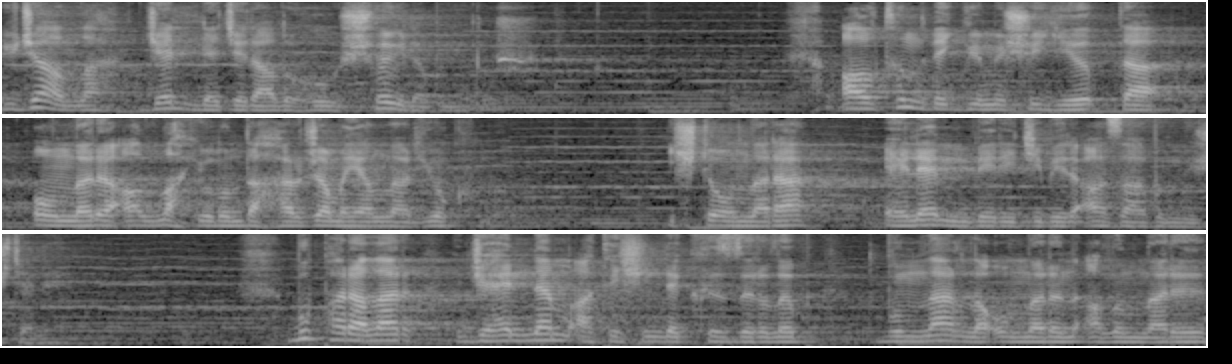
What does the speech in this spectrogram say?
Yüce Allah Celle Celaluhu şöyle buyurur. Altın ve gümüşü yığıp da onları Allah yolunda harcamayanlar yok mu? İşte onlara elem verici bir azabı müjdele. Bu paralar cehennem ateşinde kızdırılıp bunlarla onların alınları,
